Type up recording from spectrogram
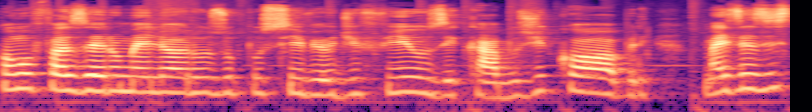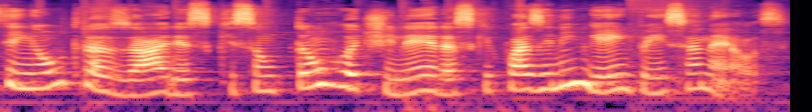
como fazer o melhor uso possível de fios e cabos de cobre, mas existem outras áreas que são tão rotineiras que quase ninguém pensa nelas.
